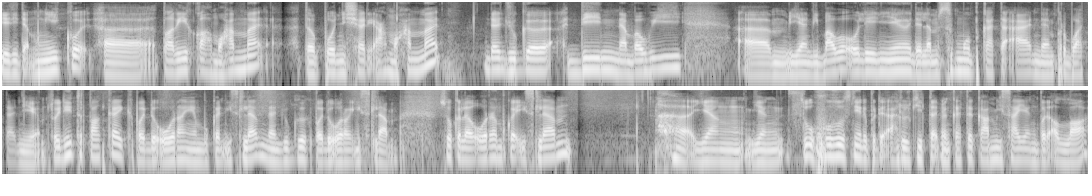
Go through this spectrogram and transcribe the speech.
dia tidak mengikut uh, tariqah Muhammad ataupun syariah Muhammad dan juga din Nabawi um, yang dibawa olehnya dalam semua perkataan dan perbuatannya. So ini terpakai kepada orang yang bukan Islam dan juga kepada orang Islam. So kalau orang bukan Islam uh, yang yang khususnya daripada ahlul kitab yang kata kami sayang kepada Allah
